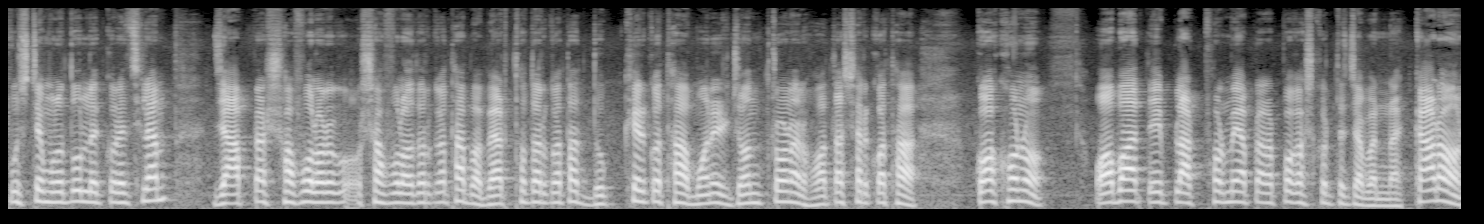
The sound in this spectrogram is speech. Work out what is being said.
পোস্টে মূলত উল্লেখ করেছিলাম যে আপনার সফল, সফলতার কথা বা ব্যর্থতার কথা, দুঃখের কথা, মনের যন্ত্রণার, হতাশার কথা কখনো অবাধ এই প্ল্যাটফর্মে আপনারা প্রকাশ করতে যাবেন না। কারণ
